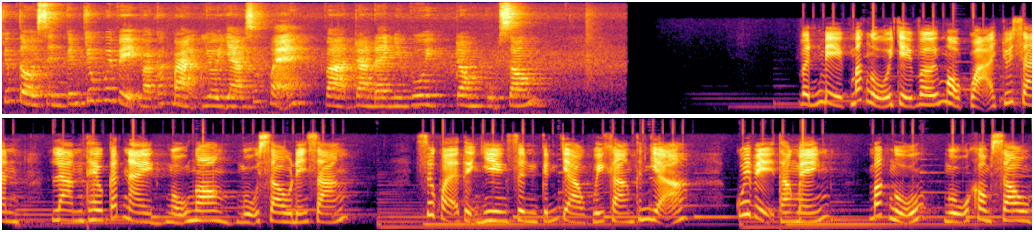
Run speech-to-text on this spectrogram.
chúng tôi xin kính chúc quý vị và các bạn dồi dào sức khỏe và tràn đầy niềm vui trong cuộc sống. Vĩnh biệt mất ngủ chỉ với một quả chuối xanh, làm theo cách này ngủ ngon, ngủ sâu đến sáng. Sức khỏe tự nhiên xin kính chào quý khán thính giả. Quý vị thân mến, mất ngủ, ngủ không sâu,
